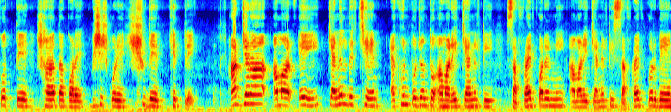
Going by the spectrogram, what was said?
করতে সহায়তা করে, বিশেষ করে শিশুদের ক্ষেত্রে। আর যারা আমার এই চ্যানেল দেখছেন, এখন পর্যন্ত আমার এই চ্যানেলটি সাবস্ক্রাইব করেননি, আমার এই চ্যানেলটি সাবস্ক্রাইব করবেন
